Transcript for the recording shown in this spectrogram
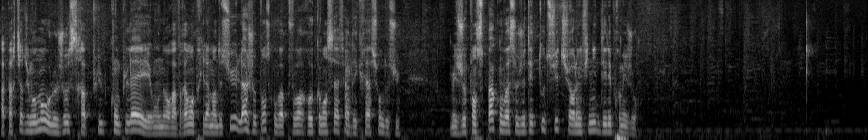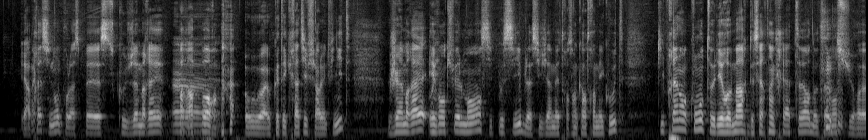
À partir du moment où le jeu sera plus complet et on aura vraiment pris la main dessus, là je pense qu'on va pouvoir recommencer à faire des créations dessus. Mais je pense pas qu'on va se jeter tout de suite sur l'Infinite dès les premiers jours. Et après, sinon, pour l'aspect, ce que j'aimerais par Euh, rapport au, au côté créatif sur l'Infinite, j'aimerais Oui. éventuellement, si possible, si jamais 343 m'écoute, qu'ils prennent en compte les remarques de certains créateurs, notamment sur euh,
